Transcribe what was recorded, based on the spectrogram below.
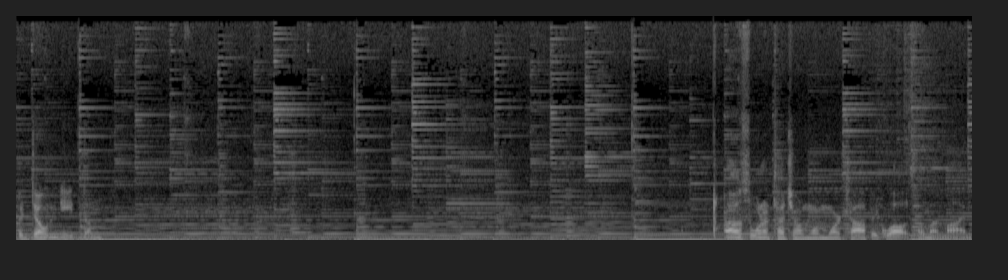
but don't need them. I also want to touch on one more topic while it's on my mind.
